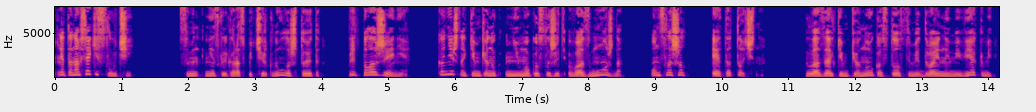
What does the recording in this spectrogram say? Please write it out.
это на всякий случай. Сумин несколько раз подчеркнула, что это предположение. Конечно, Ким Кёнук не мог услышать «возможно», он слышал «это точно». Глаза Ким Кёнука с толстыми двойными веками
